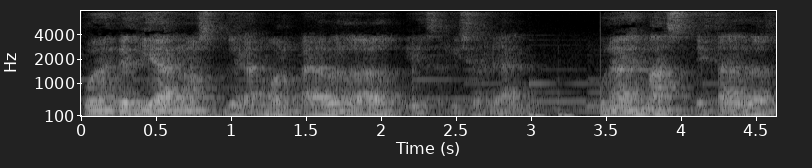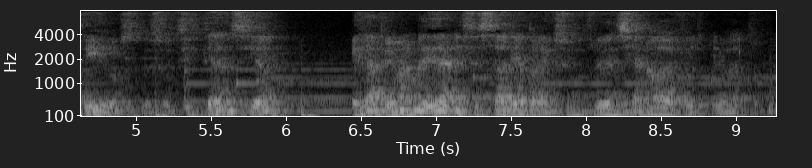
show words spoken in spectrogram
pueden desviarnos del amor a la verdad y del servicio real. Una vez más, estar advertidos de su existencia es la primera medida necesaria para que su influencia no desvirtúe nuestro.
